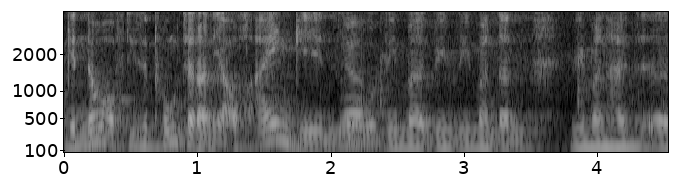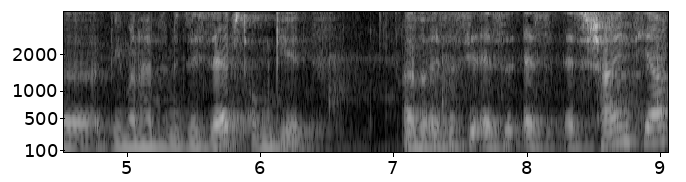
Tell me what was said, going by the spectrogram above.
genau auf diese Punkte dann ja auch eingehen, so ja. wie, man, wie, wie man dann, wie man halt, äh, wie man halt mit sich selbst umgeht. Also es, ist, es, es, es scheint ja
